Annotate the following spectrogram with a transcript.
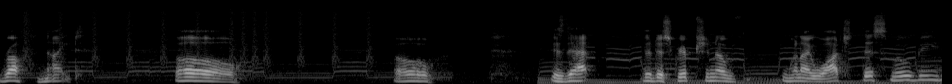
Rough Night. Oh. Oh. Is that the description of when I watched this movie?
